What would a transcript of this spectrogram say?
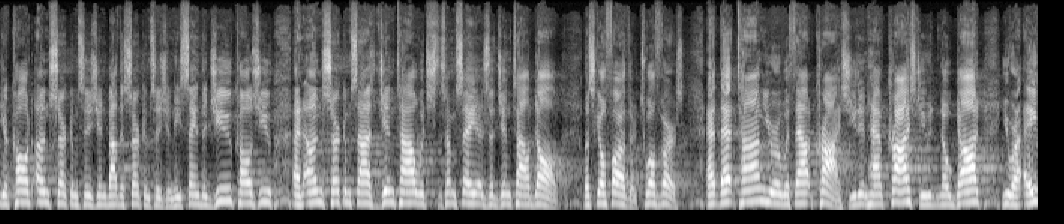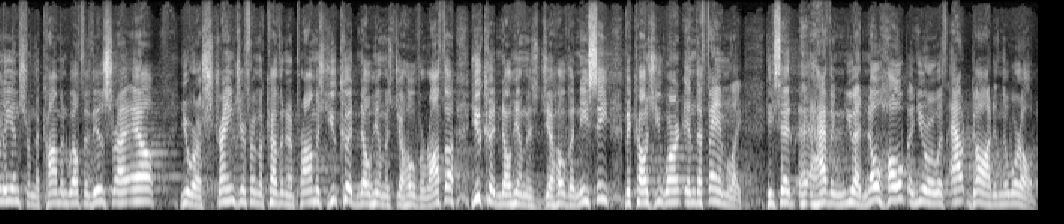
you're called uncircumcision by the circumcision. He's saying the Jew calls you an uncircumcised Gentile, which some say is a Gentile dog. Let's go farther. 12th verse. At that time, you were without Christ. You didn't have Christ. You didn't know God. You were aliens from the commonwealth of Israel you were a stranger from a covenant of promise. You couldn't know him as Jehovah Rapha. You couldn't know him as Jehovah Nisi because you weren't in the family. He said, having you had no hope and you were without God in the world.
